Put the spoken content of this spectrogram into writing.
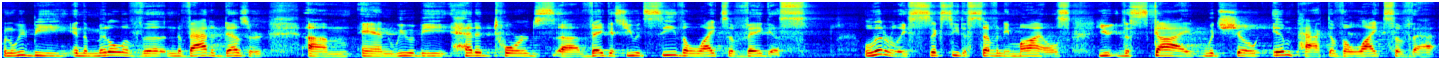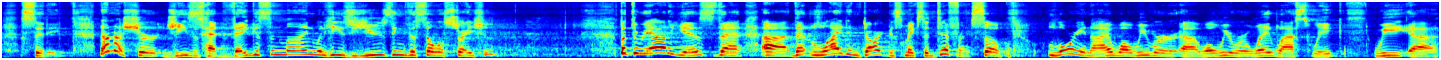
when we'd be in the middle of the Nevada desert um, and we would be headed towards uh, Vegas, you would see the lights of Vegas literally 60 to 70 miles, you, the sky would show impact of the lights of that city. Now, I'm not sure Jesus had Vegas in mind when he's using this illustration. But the reality is that, uh, that light and darkness makes a difference. So Lori and I, while we were uh, while we were away last week, we uh,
